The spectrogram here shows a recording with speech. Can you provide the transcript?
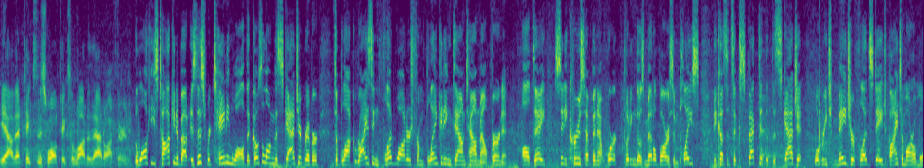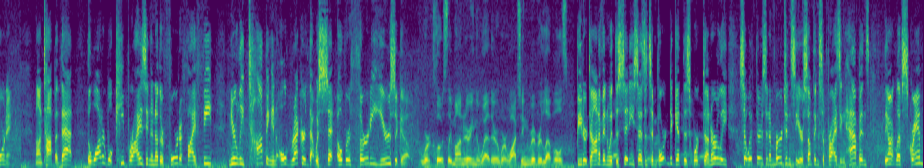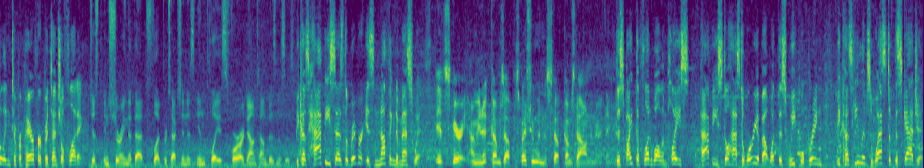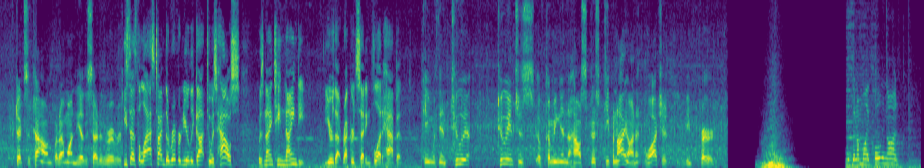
yeah, that takes this wall takes a lot of that off there. The wall he's talking about is this retaining wall that goes along the Skagit River to block rising floodwaters from blanketing downtown Mount Vernon. All day, city crews have been at work putting those metal bars in place because it's expected that the Skagit will reach major flood stage by tomorrow morning. And on top of that, the water will keep rising another four to five feet, nearly topping an old record that was set over 30 years ago. We're closely monitoring the weather. We're watching river levels. Peter Donovan with the city says it's important to get this work done early, so if there's an emergency or something surprising happens, they aren't left scrambling to prepare for potential flooding. Just ensuring that that flood protection is in place for our downtown businesses. Because Haffey says the river is nothing to mess with. It's scary. I mean, it comes up, especially when the stuff comes down and everything. Despite the flood wall in place, Haffey still has to worry about what this week will bring because he lives west of the Skagit. Protects the town, but I'm on the other side of the river. He says the last time the river nearly got to his house was 1990, the year that record-setting flood happened. Came within two, two inches of coming in the house. Just keep an eye on it and watch it and be prepared. But I'm like holding on.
